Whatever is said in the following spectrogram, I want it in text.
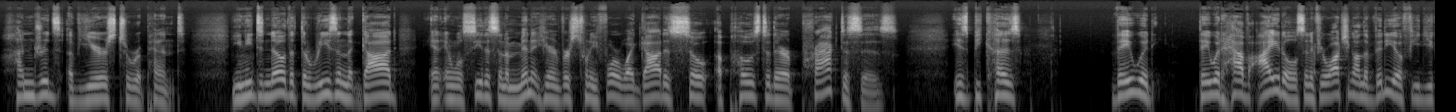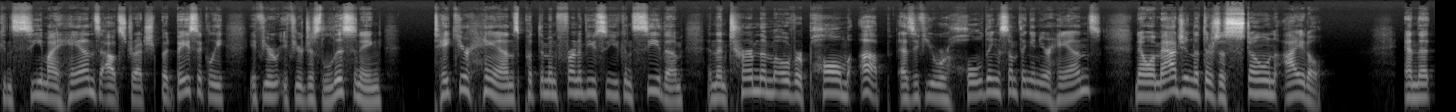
hundreds of years to repent. You need to know that the reason that God, and, and we'll see this in a minute here in verse 24, why God is so opposed to their practices is because they would they would have idols. And if you're watching on the video feed you can see my hands outstretched. But basically if you're if you're just listening take your hands put them in front of you so you can see them and then turn them over palm up as if you were holding something in your hands. Now imagine that there's a stone idol and that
